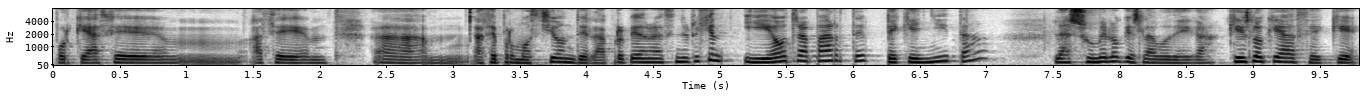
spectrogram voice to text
porque hace, hace, uh, hace promoción de la propia denominación de origen y otra parte pequeñita la asume lo que es la bodega. ¿Qué es lo que hace? Que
